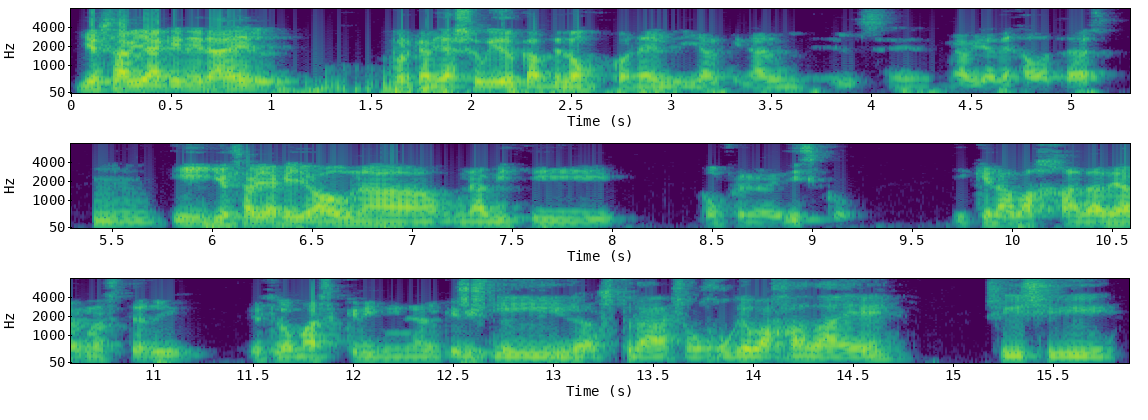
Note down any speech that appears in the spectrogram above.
Yo sabía quién era él, porque había subido Cap de Long con él y al final él se, me había dejado atrás. Ujú. Y yo sabía que llevaba una, una bici con freno de disco y que la bajada de Arnostegui es lo más criminal que he visto en mi Sí, vida. ostras, ojo que bajada, ¿eh? Sí, sí,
